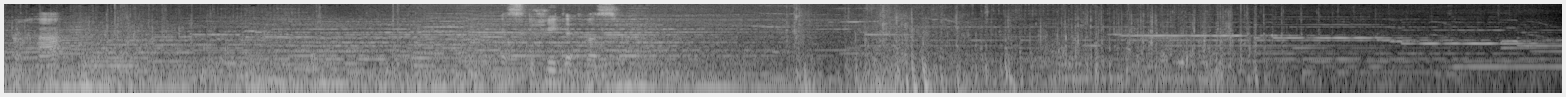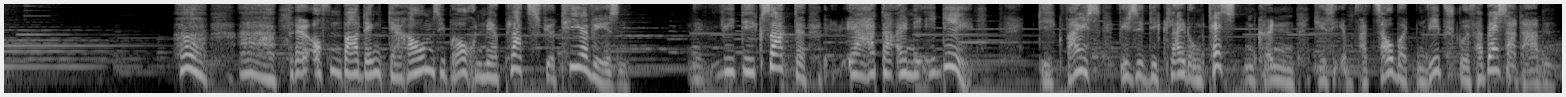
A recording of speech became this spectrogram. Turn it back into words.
Aha. Es geschieht etwas. Äh, offenbar denkt der Raum, sie brauchen mehr Platz für Tierwesen. Wie Dick sagte, er hat da eine Idee. Dick weiß, wie sie die Kleidung testen können, die sie im verzauberten Webstuhl verbessert haben.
